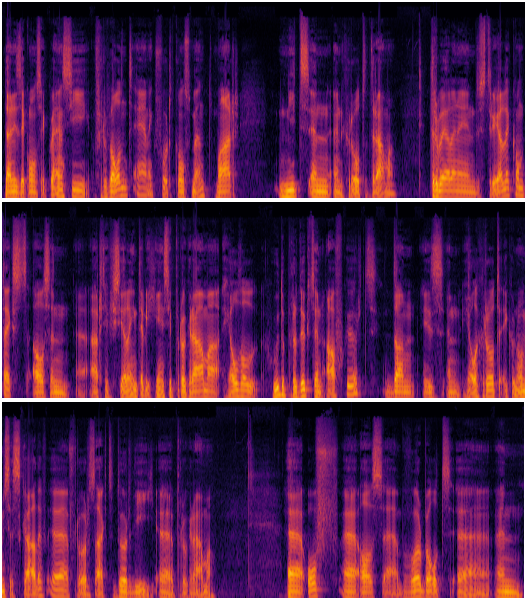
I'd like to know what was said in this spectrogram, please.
dan is de consequentie verwellend eigenlijk voor de consument, maar niet een, een grote drama. Terwijl in een industriële context, als een eh, artificiële intelligentieprogramma heel veel goede producten afkeurt, dan is een heel grote economische schade uh, veroorzaakt door die uh, programma. Of als bijvoorbeeld een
